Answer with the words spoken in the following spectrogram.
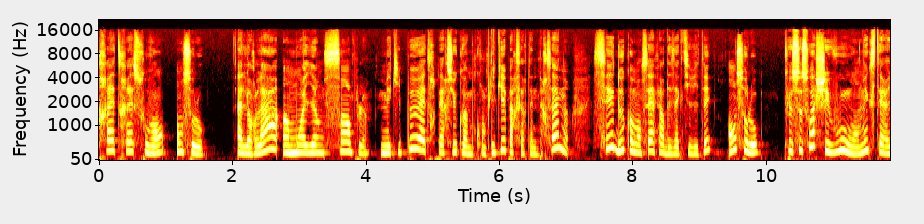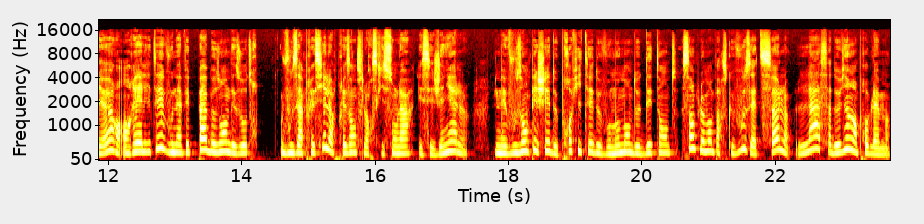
très très souvent en solo. Alors là, un moyen simple, mais qui peut être perçu comme compliqué par certaines personnes, c'est de commencer à faire des activités en solo. Que ce soit chez vous ou en extérieur, en réalité, vous n'avez pas besoin des autres. Vous appréciez leur présence lorsqu'ils sont là, et c'est génial. Mais vous empêcher de profiter de vos moments de détente simplement parce que vous êtes seul, là, ça devient un problème.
